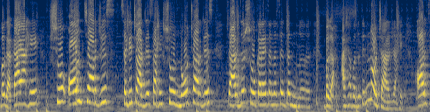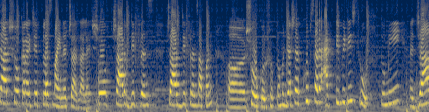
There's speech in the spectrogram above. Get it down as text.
बघा काय आहे? शो ऑल चार्जेस सगळे चार्जेस आहे. शो नो चार्जेस चार्ज जर शो करायचा नसेल तर न- बघा अशा पद्धतीने नो चार्ज आहे. ऑल चार्ज शो करायचे प्लस मायनस चार्ज आला आहे show charge difference charge difference आपण शो करू शकतो. म्हणजे अशा खूप साऱ्या ॲक्टिव्हिटीज थ्रू तुम्ही ज्या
